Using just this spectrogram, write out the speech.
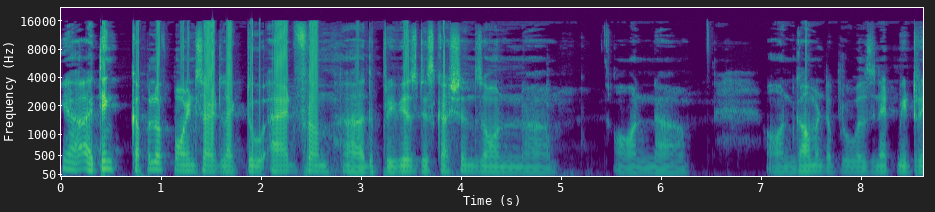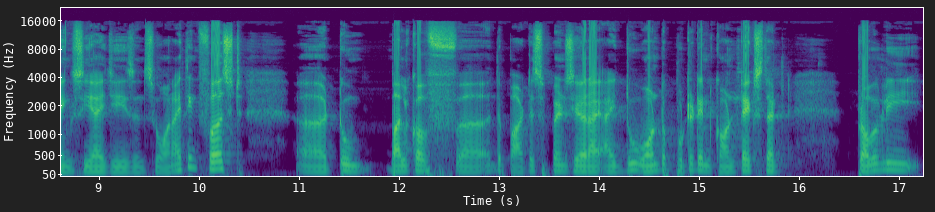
Yeah, I think a couple of points I'd like to add from uh, the previous discussions on on on government approvals, net metering, CIGs, and so on. I think first, uh, to bulk of uh, the participants here, I, I do want to put it in context that probably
